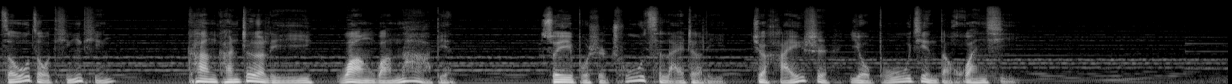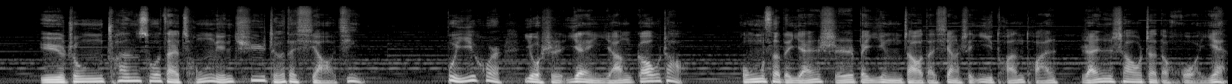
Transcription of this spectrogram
走走停停，看看这里，望望那边。虽不是初次来这里，却还是有不尽的欢喜。雨中穿梭在丛林曲折的小径，不一会儿又是艳阳高照，红色的岩石被映照的像是一团团燃烧着的火焰。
